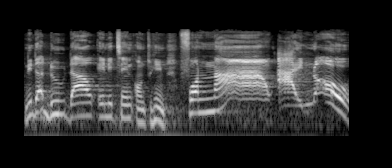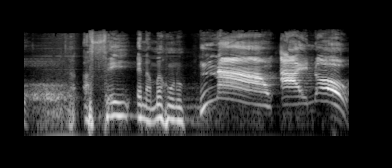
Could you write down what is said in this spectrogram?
neither do thou anything unto him. For now I know. afei ɛna mahu Now I know.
